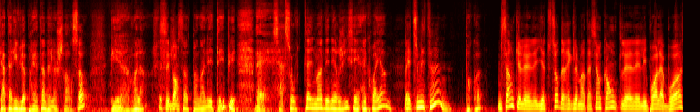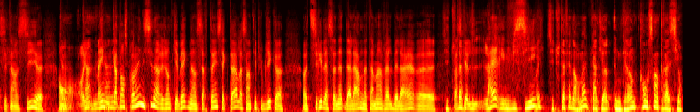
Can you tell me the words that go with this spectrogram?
Quand arrive le printemps, ben là, je sors ça. Puis euh, voilà. Je fais bon. ça pendant l'été. Puis euh, ça sauve tellement d'énergie. C'est incroyable. Ben, tu m'étonnes. Pourquoi? Il me semble que le- il y a toutes sortes de réglementations contre le- le- les poêles à bois ces temps-ci. Euh, on- Quand- on- quand- même quand- quand on se promène ici dans la région de Québec, dans certains secteurs, la santé publique a, a tiré la sonnette d'alarme, notamment à val euh, parce que l'air est vicié. Oui, c'est tout à fait normal quand il y a une grande concentration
